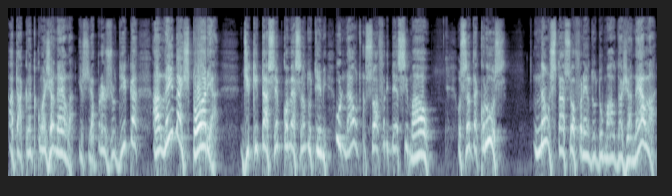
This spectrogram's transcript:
atacante com a janela. Isso já prejudica, além da história de que está sempre começando o time. O Náutico sofre desse mal. O Santa Cruz não está sofrendo do mal da janela,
